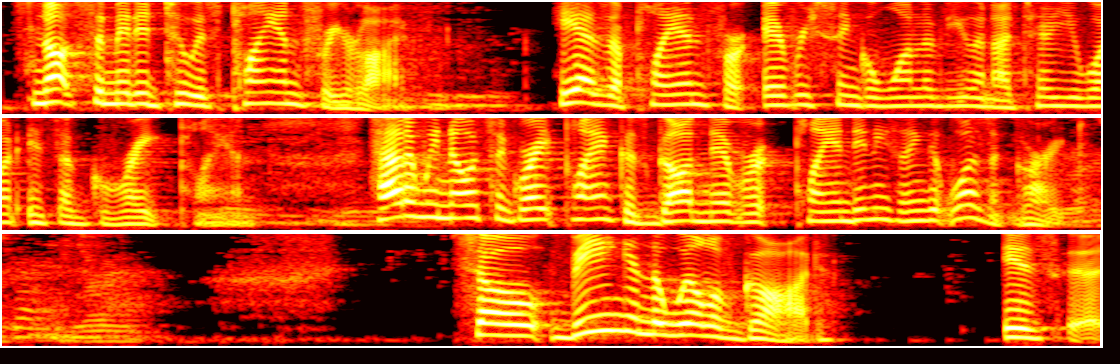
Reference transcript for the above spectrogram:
It's not submitted to His plan for your life. He has a plan for every single one of you, and I tell you what, it's a great plan. How do we know it's a great plan? Because God never planned anything that wasn't great. So, being in the will of God is, uh,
